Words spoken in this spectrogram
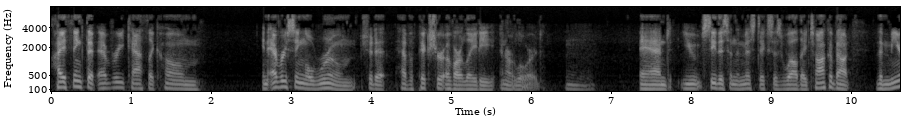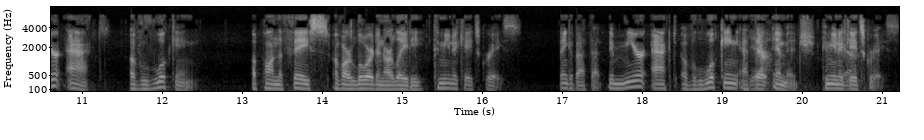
I think that every Catholic home, in every single room, should have a picture of Our Lady and our Lord. Mm. And you see this in the mystics as well. They talk about the mere act of looking upon the face of our Lord and Our Lady communicates grace. Think about that. The mere act of looking at their image communicates Yeah. grace.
